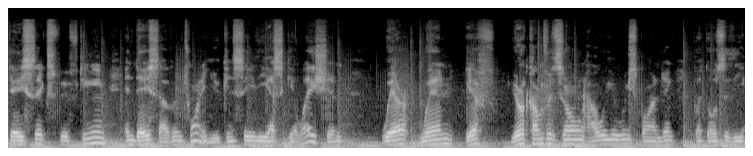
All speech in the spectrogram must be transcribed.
Day six, 15. And day seven, 20. You can see the escalation where, when, if, your comfort zone, how are you responding? But those are the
